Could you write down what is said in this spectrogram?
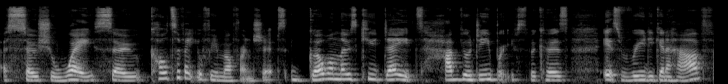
a social way. So cultivate your female friendships, go on those cute dates, have your debriefs because it's really going to have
